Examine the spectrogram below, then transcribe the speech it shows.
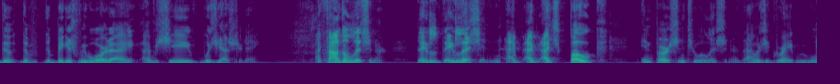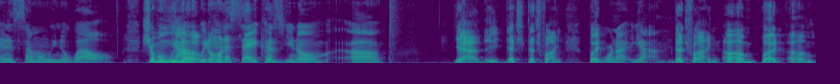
the the the biggest reward I I received was yesterday. I found a listener. They they listen. I I, I spoke in person to a listener. That was a great reward. And it's someone we know well. Someone we yeah, know. We don't want to say because you know uh, Yeah, that's that's fine. But we're not. Yeah. That's fine. Um, but um,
